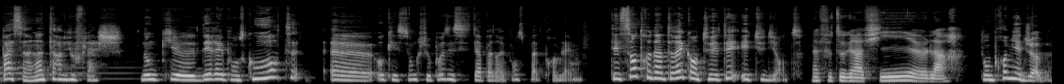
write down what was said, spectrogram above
passe à l'interview flash. Donc euh, des réponses courtes euh, aux questions que je te pose et si t'as pas de réponse, pas de problème. Tes centres d'intérêt quand tu étais étudiante La photographie, euh, l'art. Ton premier job?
